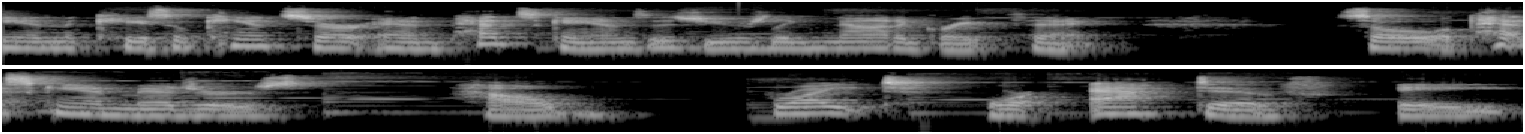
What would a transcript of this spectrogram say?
in the case of cancer and PET scans is usually not a great thing. So a PET scan measures how bright or active a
